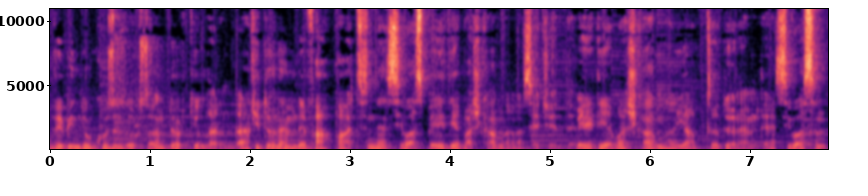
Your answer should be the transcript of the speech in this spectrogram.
ve 1994 yıllarında iki dönem Refah Partisi'nden Sivas Belediye Başkanlığı'na seçildi. Belediye başkanlığı yaptığı dönemde Sivas'ın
